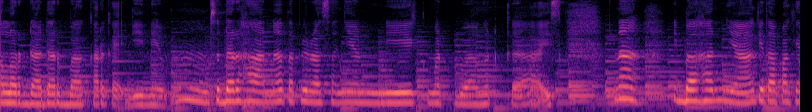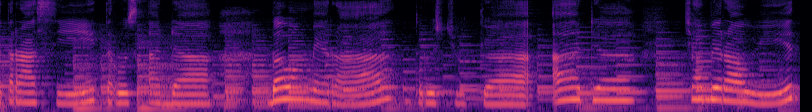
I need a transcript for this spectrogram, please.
telur dadar bakar kayak gini. Hmm, sederhana tapi rasanya nikmat banget guys. Nah bahannya kita pakai terasi terus ada bawang merah terus juga ada cabai rawit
